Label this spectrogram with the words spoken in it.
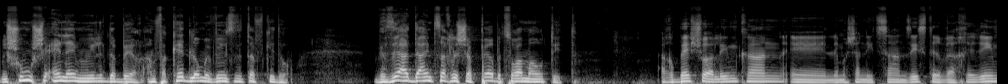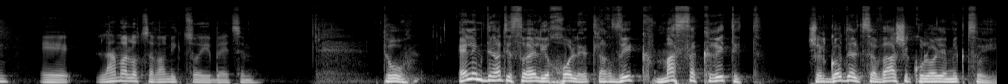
משום שאין להם עם מי לדבר. המפקד לא מבין שזה תפקידו. וזה עדיין צריך לשפר בצורה מהותית. הרבה שואלים כאן, אה, למשל ניצן זיסטר ואחרים, אה, למה לא צבא מקצועי בעצם? תראו, אין למדינת ישראל יכולת להחזיק מסה קריטית של גודל צבא שכולו יהיה מקצועי.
